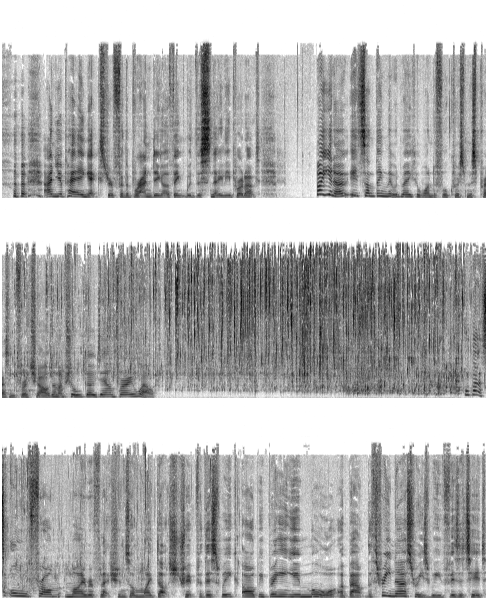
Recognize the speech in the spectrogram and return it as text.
and you're paying extra for the branding, I think, with the snaily product. But you know, it's something that would make a wonderful Christmas present for a child, and I'm sure will go down very well. Well, that's all from my reflections on my Dutch trip for this week. I'll be bringing you more about the three nurseries we visited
